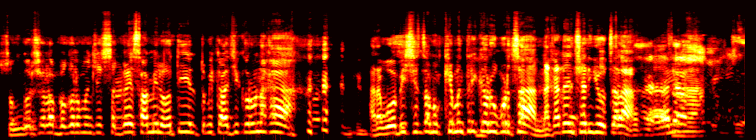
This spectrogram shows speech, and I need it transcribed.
संघर्षाला बघल म्हणजे सगळे सामील होतील. तुम्ही काळजी करू नका. अरे ओबीसीचा मुख्यमंत्री करू पुढचा. नका टेन्शन घेऊ चला.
